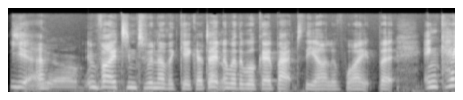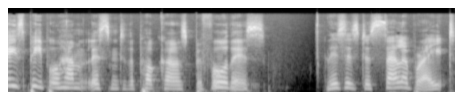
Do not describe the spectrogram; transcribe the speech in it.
yeah, yeah, invite him to another gig. I don't know whether we'll go back to the Isle of Wight, but in case people haven't listened to the podcast before this. This is to celebrate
